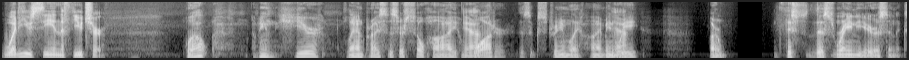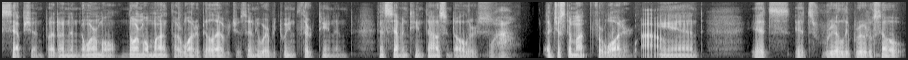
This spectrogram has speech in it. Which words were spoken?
what do you see in the future? Well, I mean, here land prices are so high, Yeah. water is extremely high. I mean, Yeah. we are this this rain year is an exception, but on a normal normal month, our water bill averages anywhere between thirteen and and seventeen thousand dollars Wow! uh, just a month for water, Wow! and it's it's really brutal. So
